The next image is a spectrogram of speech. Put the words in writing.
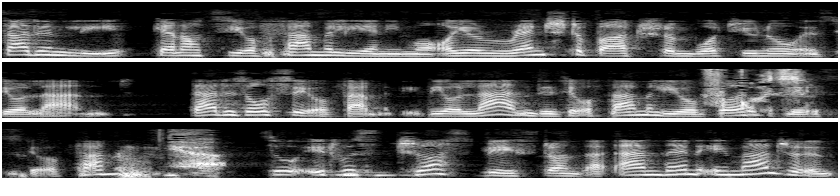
suddenly cannot see your family anymore or you're wrenched apart from what you know is your land. That is also your family. Your land is your family. Your birthplace is your family. Yeah. So it was mm-hmm. just based on that. And then imagine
